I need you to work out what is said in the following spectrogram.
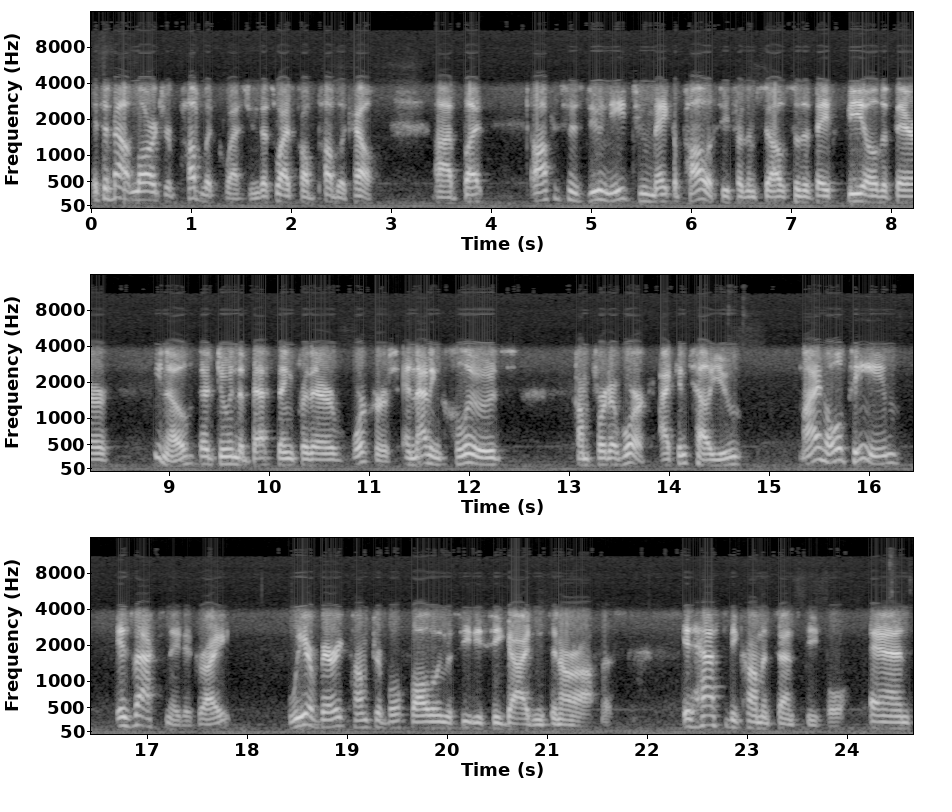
It's about larger public questions. That's why it's called public health. Uh, but offices do need to make a policy for themselves so that they feel that they're, you know, they're doing the best thing for their workers, and that includes comfort of work. I can tell you, my whole team is vaccinated, right? We are very comfortable following the CDC guidance in our office. It has to be common sense, people. And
